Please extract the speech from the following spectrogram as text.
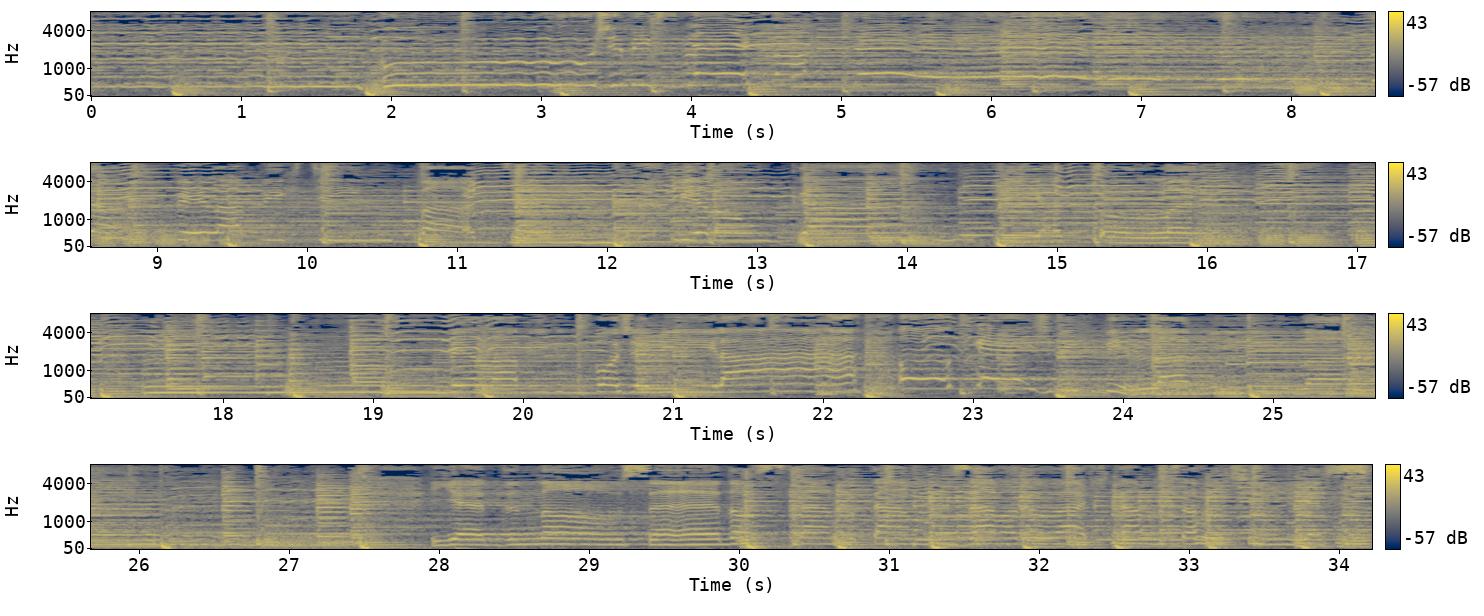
kůži bych splétla, bože bílá, okejž bych byla bílá. Jednou se dostanu tam za vodu, až tam co hučí jes.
